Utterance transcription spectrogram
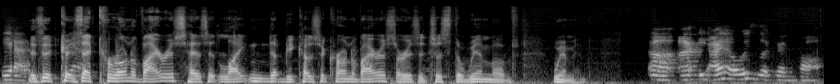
Yeah. Is it yeah. is that coronavirus? Has it lightened because of coronavirus, or is it just the whim of women? Uh, I, I always look good, Paul.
